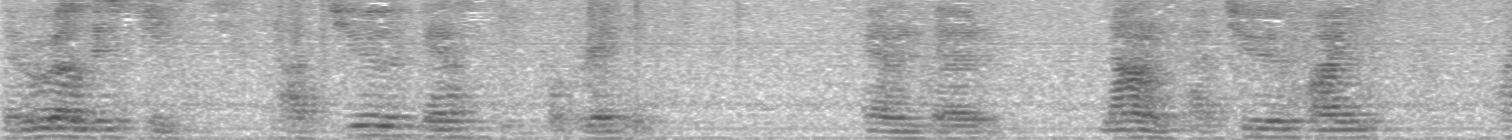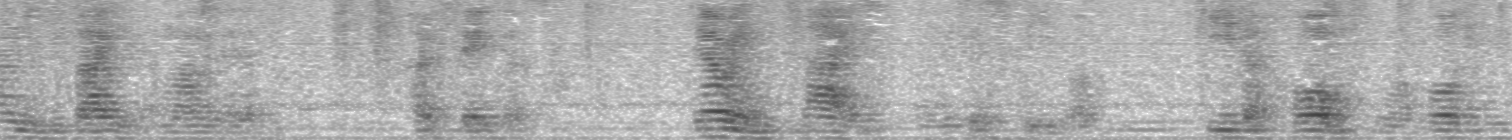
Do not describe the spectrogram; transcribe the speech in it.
The rural districts are too densely populated, and the lands are too fine, finely divided among the cultivators. Therein lies the necessity of either home or holding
